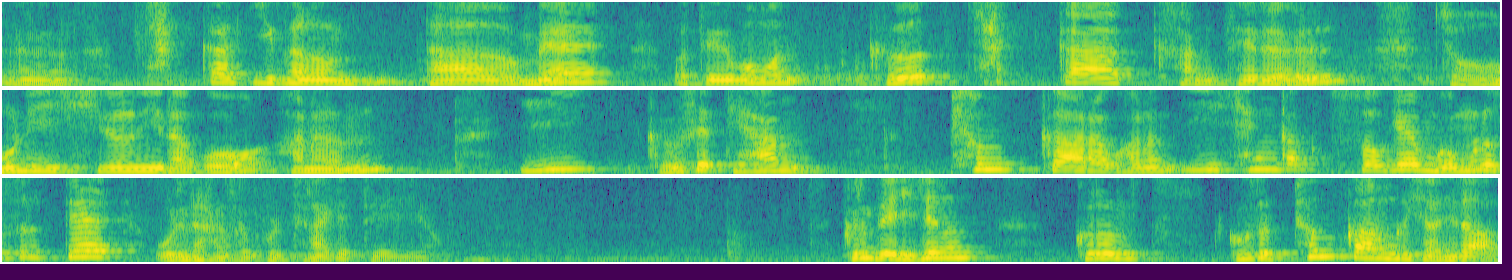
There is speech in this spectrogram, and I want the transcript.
어, 착각이 일어난 다음에 어떻게 보면 그 착각 상태를 좋으니 싫으니라고 하는 이 그것에 대한 평가라고 하는 이 생각 속에 머물렀을 때 우리는 항상 불편하게 돼요. 그런데 이제는 그런 그것을 평가하는 것이 아니라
